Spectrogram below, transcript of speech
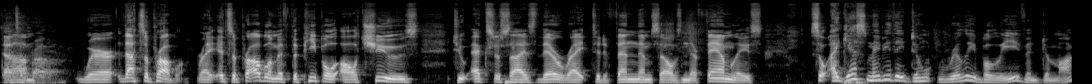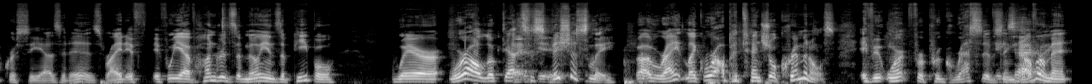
That's Um, a problem. where that's a problem, right? It's a problem if the people all choose to exercise their right to defend themselves and their families. So I guess maybe they don't really believe in democracy as it is, right? If if we have hundreds of millions of people where we're all looked at Thank suspiciously, uh, right? Like we're all potential criminals. If it weren't for progressives in government,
